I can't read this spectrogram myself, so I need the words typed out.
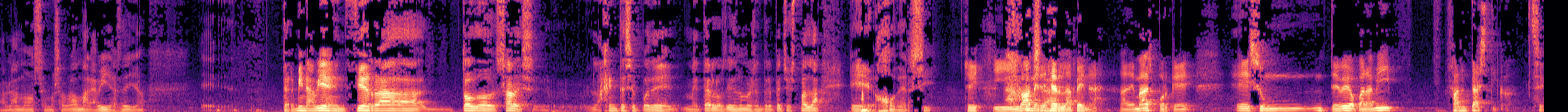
hablamos, hemos hablado maravillas de ello. Eh, termina bien, cierra todo, ¿sabes? La gente se puede meter los 10 números entre pecho y espalda. Eh, joder, sí. Sí, y va a O sea- merecer la pena. Además, porque es un veo para mí fantástico. Sí.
